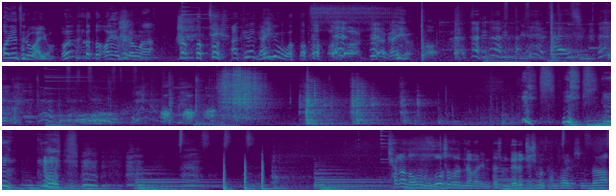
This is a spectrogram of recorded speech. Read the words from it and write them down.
어여 들어와요. 어? 어여 들어와. 아, 들어가요. 들어가요. 어. 차가 너무 무거워서 그런단 말입니다. 좀 내려주시면 감사하겠습니다.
